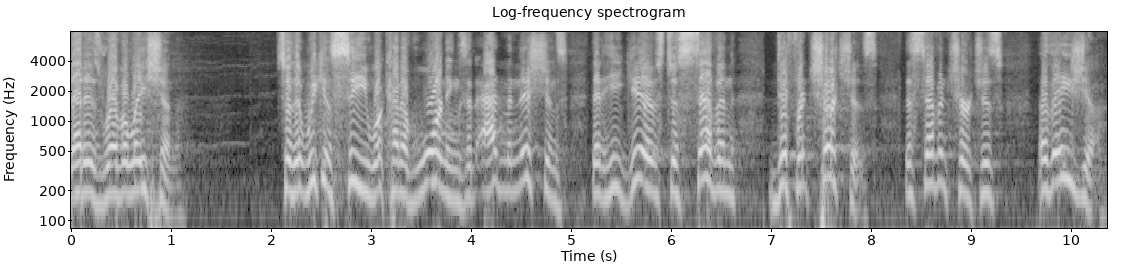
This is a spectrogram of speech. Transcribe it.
That is Revelation. so that we can see what kind of warnings and admonitions that he gives to seven different churches, the seven churches of Asia.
